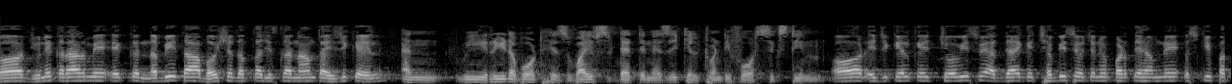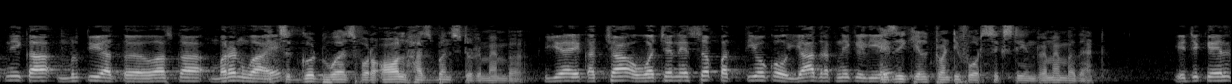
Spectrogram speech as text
और जूने करार में एक नबी था भविष्य दफ्ता जिसका नाम था हिजिकेल And we read about his wife's death in Ezekiel 24:16. और इजिकेल के 24वें अध्याय के 26वें वचन में पढ़ते हैं हमने उसकी पत्नी का मृत्यु तो उसका मरण हुआ है a good verse for all husbands to remember. यह एक अच्छा वचन है सब पत्तियों को याद रखने के लिए Ezekiel 24:16. Remember that. इजिकेल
